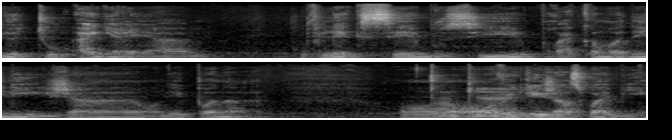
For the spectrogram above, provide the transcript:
le tout agréable, flexible aussi, pour accommoder les gens. On n'est pas dans. On, veut que les gens soient bien.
